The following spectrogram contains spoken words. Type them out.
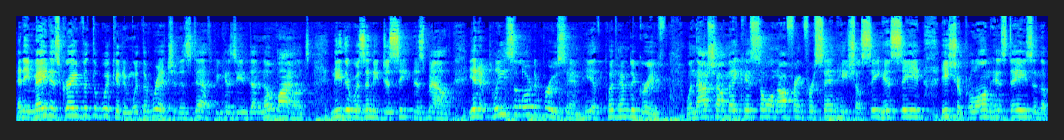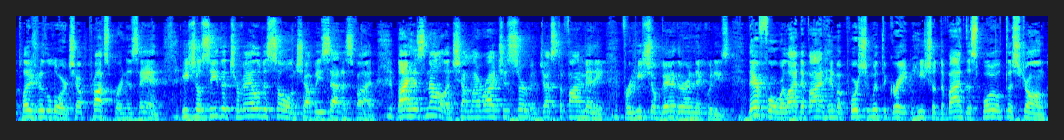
and he made his grave with the wicked and with the rich in his death death because he had done no violence, neither was any deceit in his mouth. Yet it pleased the Lord to bruise him. He hath put him to grief. When thou shalt make his soul an offering for sin, he shall see his seed. He shall prolong his days, and the pleasure of the Lord shall prosper in his hand. He shall see the travail of his soul and shall be satisfied. By his knowledge shall my righteous servant justify many, for he shall bear their iniquities. Therefore will I divide him a portion with the great, and he shall divide the spoil with the strong,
